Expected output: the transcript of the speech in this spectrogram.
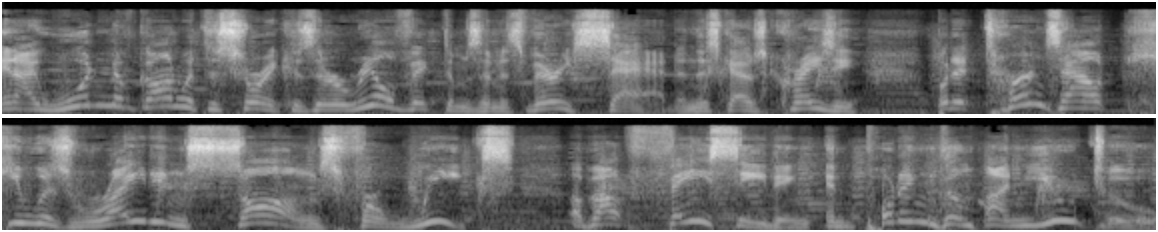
And I wouldn't have gone with the story because there are real victims and it's very sad. And this guy was crazy. But it turns out he was writing songs for weeks about face eating and putting them on YouTube.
